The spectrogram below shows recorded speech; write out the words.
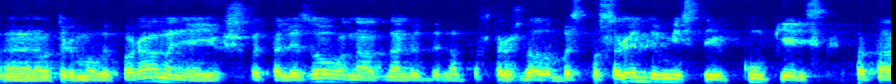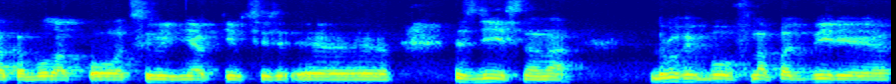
е, отримали поранення. Їх шпиталізовано. Одна людина постраждала безпосередньо в місті Куп'янськ. Атака була по цивільній активці е, здійснена. Другий був на подвір'ї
